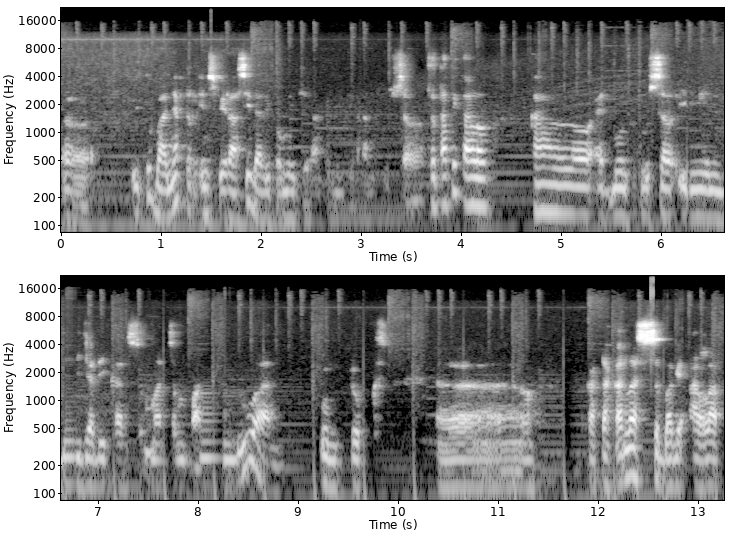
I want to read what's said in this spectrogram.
uh, itu banyak terinspirasi dari pemikiran-pemikiran Husserl. Tetapi kalau kalau Edmund Husserl ingin dijadikan semacam panduan untuk uh, katakanlah sebagai alat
